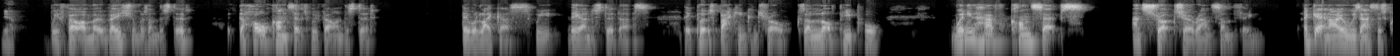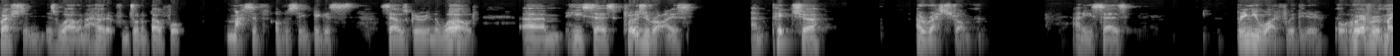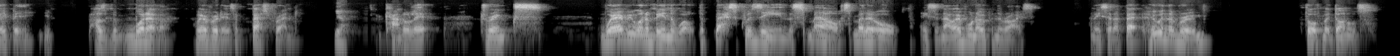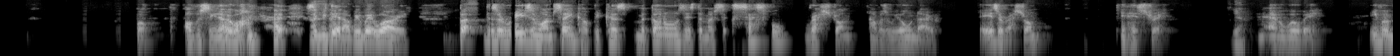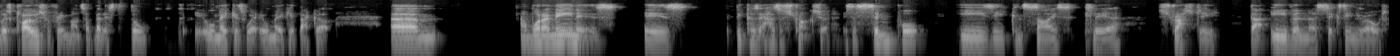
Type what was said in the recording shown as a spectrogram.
Yeah. We felt our motivation was understood. The whole concept we felt understood. They were like us. We they understood us. They put us back in control. Because a lot of people, when you have concepts and structure around something, again, I always ask this question as well, and I heard it from Jordan Belfort, massive, obviously biggest sales guru in the world. Um, he says, close your eyes and picture a restaurant. And he says, bring your wife with you, or whoever it may be, your husband, whatever, whoever it is, a best friend. Yeah. Candlelit, drinks, wherever you want to be in the world, the best cuisine, the smell, smell it all. And he said, now everyone open their eyes. And he said, I bet who in the room thought of McDonald's? Well, obviously no one. so if you did, I'd be a bit worried. But there's a reason why I'm saying, Karl, because McDonald's is the most successful restaurant, as we all know, it is a restaurant in history. Yeah. It ever will be. Even if it's closed for three months, I bet it's still it will make its way, it will make it back up. Um, and what I mean is, is because it has a structure. It's a simple, easy, concise, clear strategy that even a 16 year old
